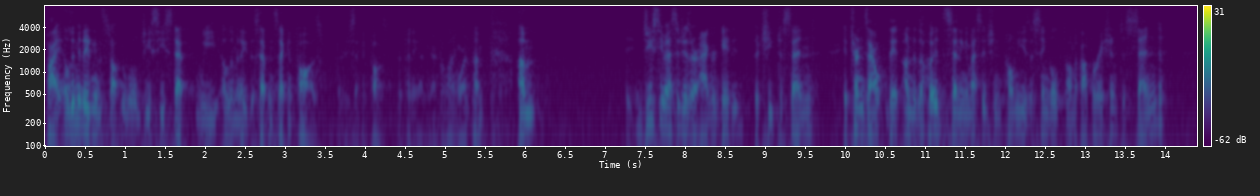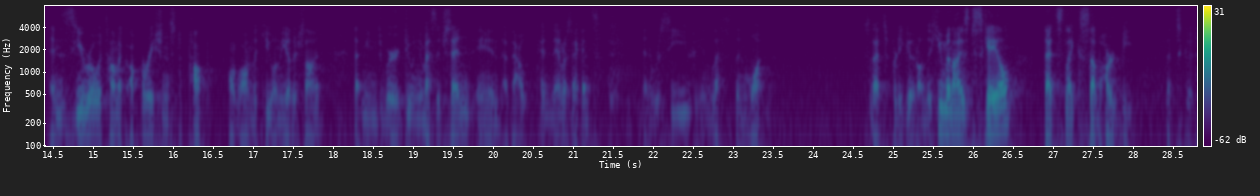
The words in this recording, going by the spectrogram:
by eliminating the stop the world GC step, we eliminate the seven second pause, 30 second pause, depending on your underlying runtime. Um, GC messages are aggregated, they're cheap to send. It turns out that under the hood, sending a message in Pony is a single atomic operation to send and zero atomic operations to pop on, on the queue on the other side. That means we're doing a message send in about 10 nanoseconds and a receive in less than one. So that's pretty good. On the humanized scale, that's like sub heartbeat. That's good.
